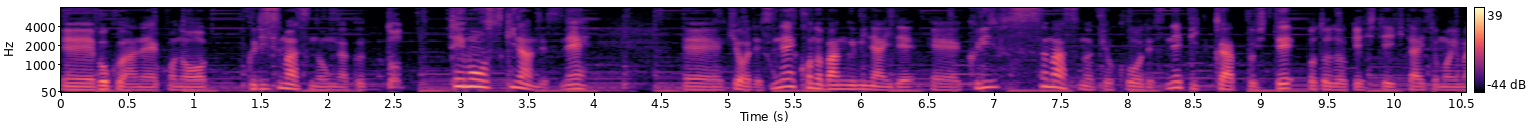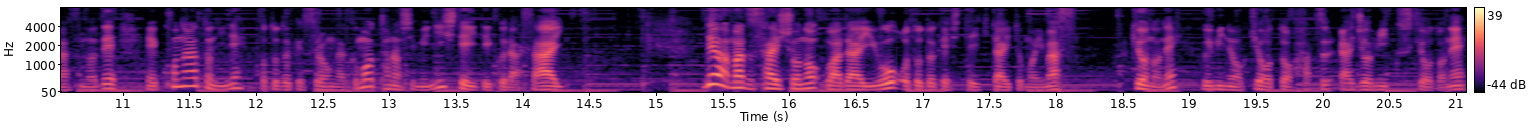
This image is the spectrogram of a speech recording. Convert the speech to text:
え僕はねこのクリスマスの音楽とっても好きなんですね。えー、今日はですねこの番組内で、えー、クリスマスの曲をですねピックアップしてお届けしていきたいと思いますので、えー、この後にねお届けする音楽も楽しみにしていてください。ではまず最初の話題をお届けしていきたいと思います。今日のね海の京都初ラジオミックス京都ね、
